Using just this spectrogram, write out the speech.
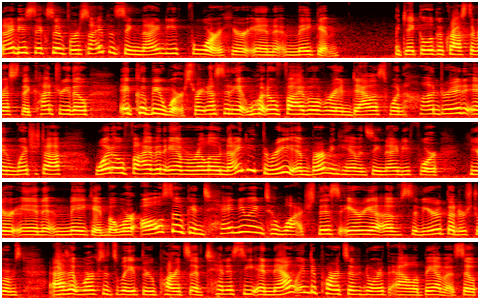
96 in Forsyth, and seeing 94 here in Macon. Take a look across the rest of the country, though, it could be worse. Right now, sitting at 105 over in Dallas, 100 in Wichita, 105 in Amarillo, 93 in Birmingham, and seeing 94 here in Macon. But we're also continuing to watch this area of severe thunderstorms as it works its way through parts of Tennessee and now into parts of North Alabama. So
